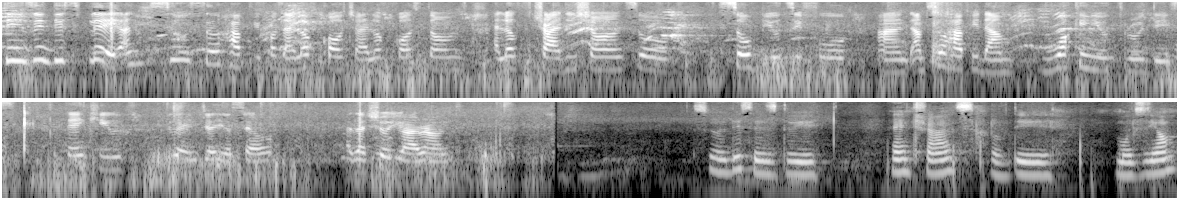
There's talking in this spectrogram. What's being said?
things in display. And I'm so, so happy because I love culture, I love customs, I love tradition. So it's so beautiful. And I'm so happy that I'm walking you through this. Thank you. Do enjoy yourself as I show you around. So this is the entrance of the museum.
